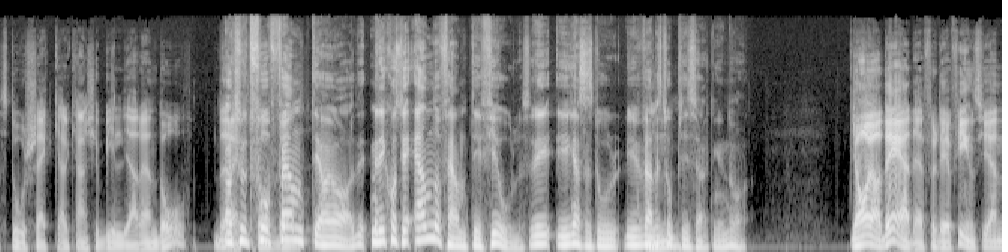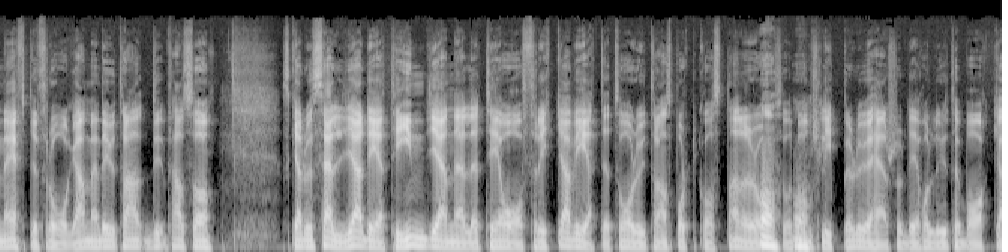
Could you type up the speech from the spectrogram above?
storsäckar kanske billigare ändå. Jag tror Direkt av den. 2,50 har jag. Men det kostade ju 1,50 i fjol. Så det är, ganska stor, det är en väldigt Mm. stor prisökning ändå. Ja, ja, det är det. För det finns ju en efterfrågan. Men det är ju alltså, ska du sälja det till Indien eller till Afrika vetet så har du ju transportkostnader Ja, också. och ja. De slipper du ju här så det håller ju tillbaka.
